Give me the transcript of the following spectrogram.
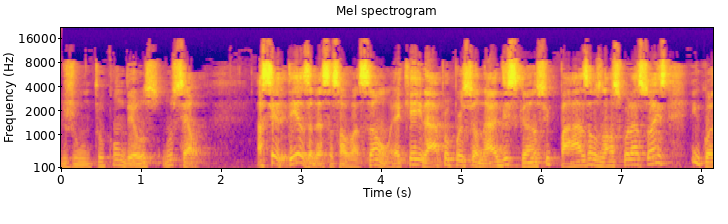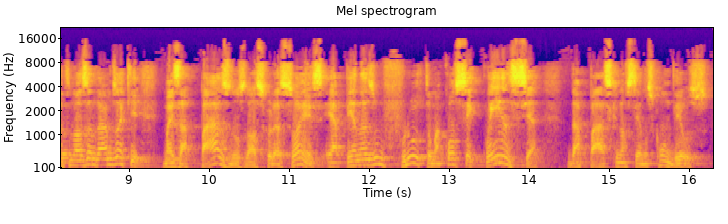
junto com Deus no céu. A certeza dessa salvação é que irá proporcionar descanso e paz aos nossos corações enquanto nós andarmos aqui. Mas a paz nos nossos corações é apenas um fruto, uma consequência da paz que nós temos com Deus,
